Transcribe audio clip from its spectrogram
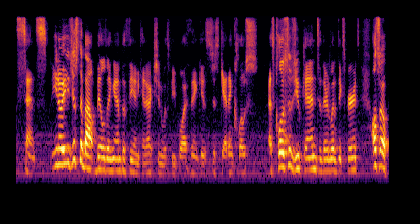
sense. You know, it's just about building empathy and connection with people. I think is just getting close, as close as you can to their lived experience. Also,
